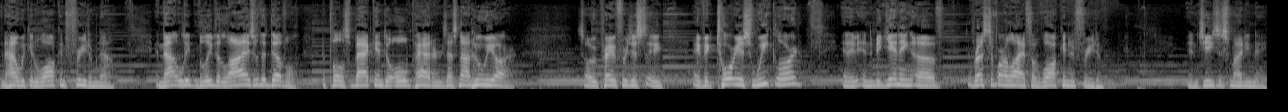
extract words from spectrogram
and how we can walk in freedom now and not believe the lies of the devil to pull us back into old patterns. That's not who we are. So we pray for just a, a victorious week, Lord, and in the beginning of the rest of our life of walking in freedom. In Jesus' mighty name.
